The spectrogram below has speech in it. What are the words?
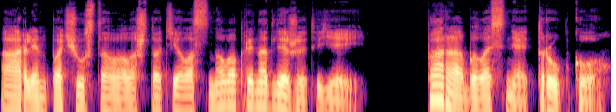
Арлин почувствовала, что тело снова принадлежит ей. Пора было снять трубку.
